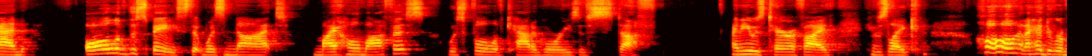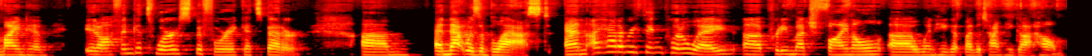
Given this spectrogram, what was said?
And all of the space that was not my home office was full of categories of stuff. And he was terrified. He was like, Oh, and I had to remind him, it often gets worse before it gets better. Um, and that was a blast. And I had everything put away, uh, pretty much final uh, when he got by the time he got home.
